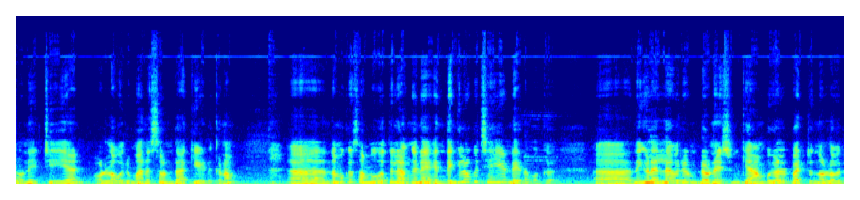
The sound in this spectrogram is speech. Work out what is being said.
ഡൊണേറ്റ് ചെയ്യാൻ ഉള്ള ഒരു മനസ്സുണ്ടാക്കിയെടുക്കണം. നമുക്ക് സമൂഹത്തിൽ അങ്ങനെ എന്തെങ്കിലുമൊക്കെ ചെയ്യണ്ടേ നമുക്ക്? നിങ്ങൾ എല്ലാവരും ഡൊണേഷൻ ക്യാമ്പുകൾ പറ്റുന്നുള്ളവർ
